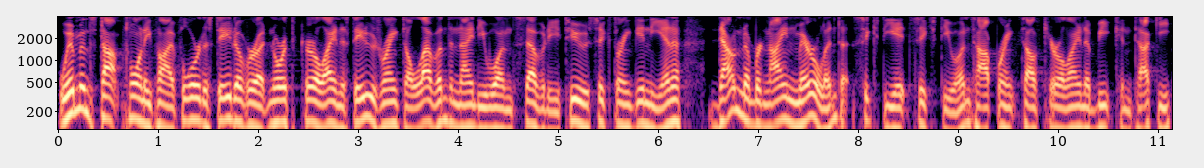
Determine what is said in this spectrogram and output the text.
Women's top 25. Florida State over at North Carolina State, who's ranked 11th, 91 72. Sixth ranked Indiana down number 9 Maryland, 68 61. Top ranked South Carolina beat Kentucky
